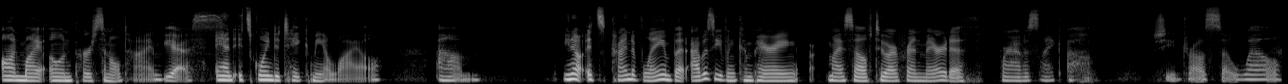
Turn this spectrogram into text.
on my own personal time. Yes. And it's going to take me a while. Um you know, it's kind of lame, but I was even comparing myself to our friend Meredith where I was like, "Oh, she draws so well."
